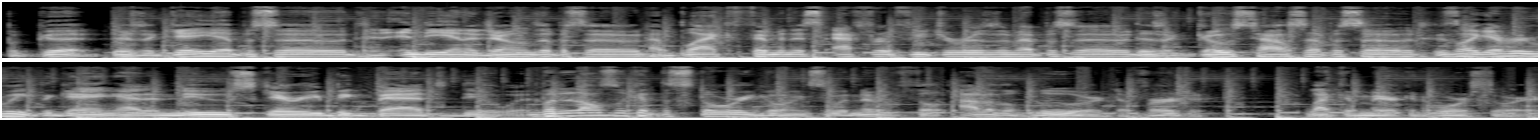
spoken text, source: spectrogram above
but good. There's a gay episode, an Indiana Jones episode, a black feminist Afrofuturism episode, there's a ghost house episode. It's like every week the gang had a new scary big bad to deal with. But it also kept the story going so it never felt out of the blue or divergent like American Horror Story.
